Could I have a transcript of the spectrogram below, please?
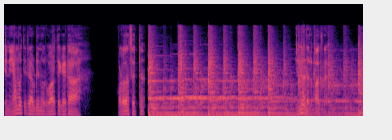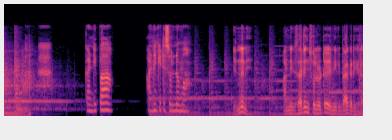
என்னை ஏமாத்திட்ட அப்படின்னு ஒரு வார்த்தை கேட்டா அவ்வளோதான் செத்தேன். என்ன அடல பார்க்குற கண்டிப்பா அண்ணன் கிட்ட சொல்லணுமா? என்ன நீ? அன்னைக்கு சரின்னு சொல்லிட்டு இன்னைக்கு பேக் அடிக்கிற?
